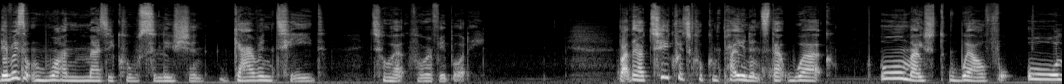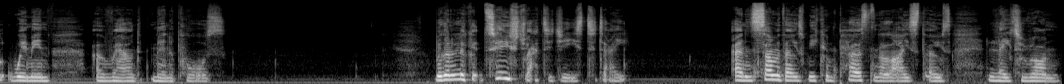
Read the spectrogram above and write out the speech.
there isn't one magical solution guaranteed to work for everybody. But there are two critical components that work almost well for all women around menopause. We're going to look at two strategies today, and some of those we can personalize those later on.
